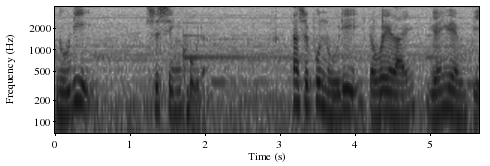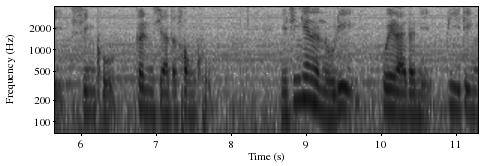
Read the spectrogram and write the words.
努力是辛苦的，但是不努力的未来远远比辛苦更加的痛苦。你今天的努力，未来的你必定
